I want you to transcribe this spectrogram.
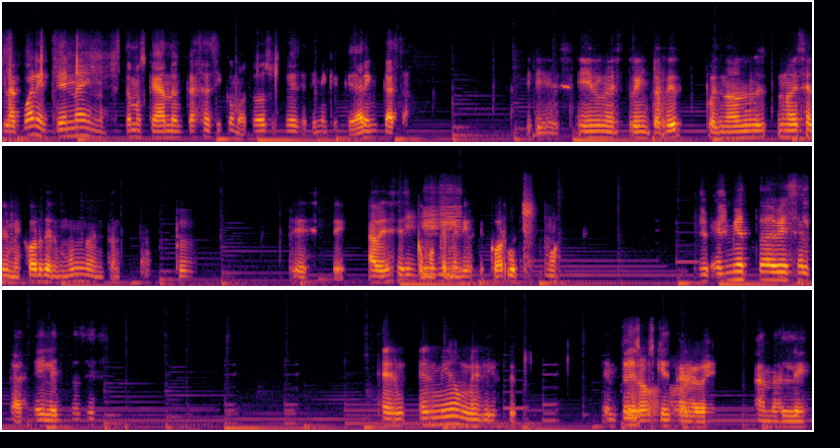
la cuarentena y nos estamos quedando en casa, así como todos ustedes se tienen que quedar en casa. Y nuestro internet, pues no, no es el mejor del mundo, entonces, pues, este, a veces como que medio se corta. El, el, mío todavía es Alcatel, entonces. El, el mío medio se... Entonces, pues, quién sabe, ándale.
